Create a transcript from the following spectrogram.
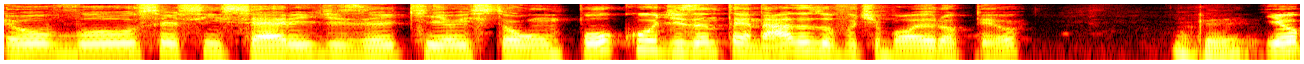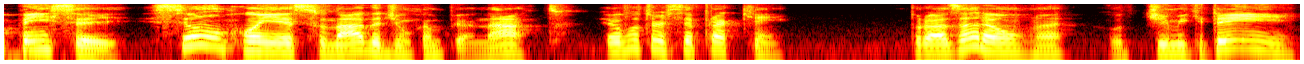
eu vou ser sincero e dizer que eu estou um pouco desantenado do futebol europeu. Ok. E eu pensei, se eu não conheço nada de um campeonato, eu vou torcer para quem? Pro Azarão, né? O time que tem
